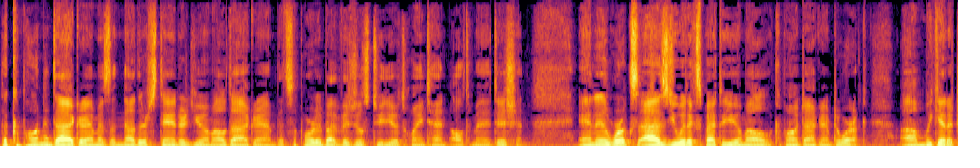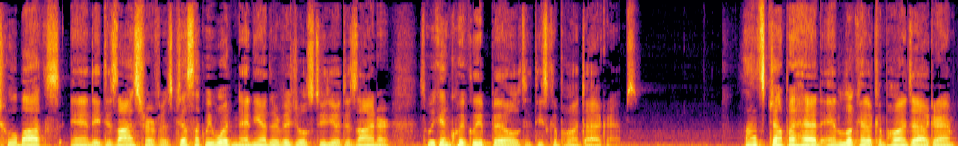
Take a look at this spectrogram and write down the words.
The component diagram is another standard UML diagram that's supported by Visual Studio 2010 Ultimate Edition. And it works as you would expect a UML component diagram to work. Um, we get a toolbox and a design surface just like we would in any other Visual Studio designer so we can quickly build these component diagrams. Let's jump ahead and look at a component diagram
